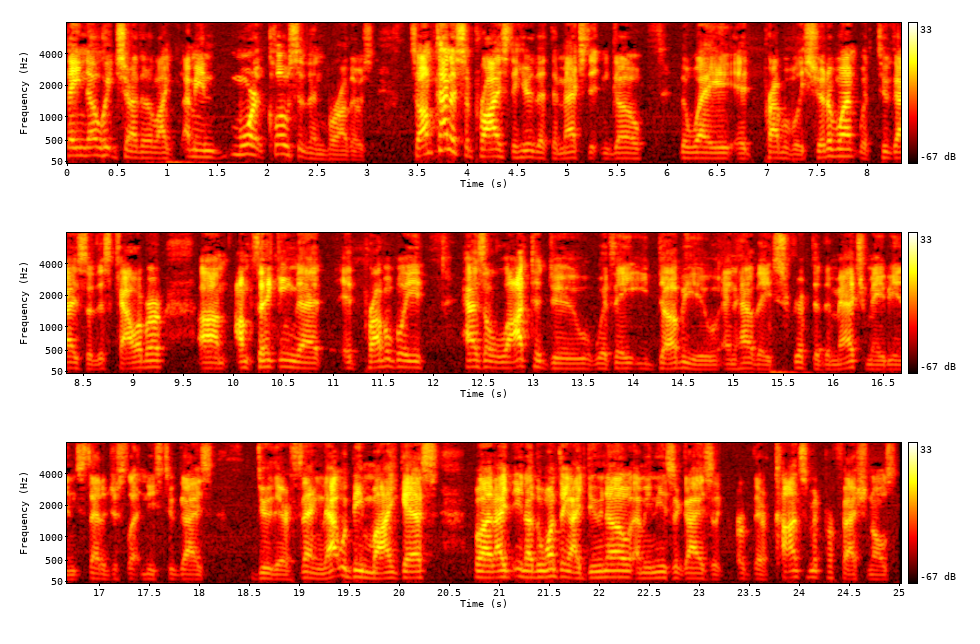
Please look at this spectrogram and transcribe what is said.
They know each other like I mean more closer than brothers. So I'm kind of surprised to hear that the match didn't go the way it probably should have went with two guys of this caliber. Um, I'm thinking that it probably has a lot to do with AEW and how they scripted the match, maybe instead of just letting these two guys do their thing. That would be my guess. But I, you know, the one thing I do know, I mean, these are guys that are they're consummate professionals.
